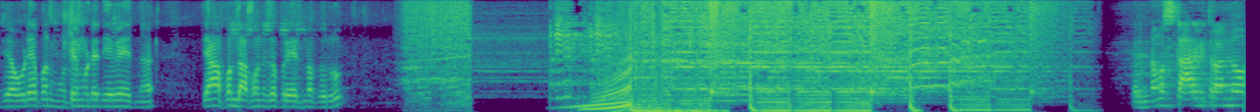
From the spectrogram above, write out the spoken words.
जेवढ्या पण मोठे मोठे देवे आहेत ना त्या आपण दाखवण्याचा प्रयत्न करू. तर नमस्कार मित्रांनो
